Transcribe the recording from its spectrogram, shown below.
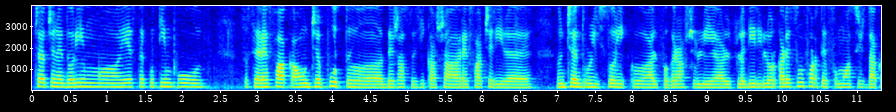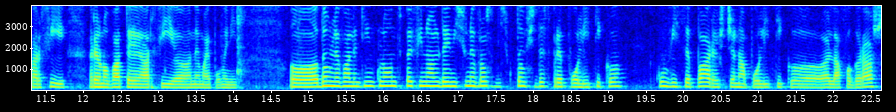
Ceea ce ne dorim este cu timpul să se refacă, au început deja să zic așa refacerile în centrul istoric uh, al Făgărașului, al clădirilor, care sunt foarte frumoase și dacă ar fi renovate, ar fi uh, nemaipomenit. Uh, domnule Valentin Clonț, pe final de emisiune vreau să discutăm și despre politică. Cum vi se pare scena politică la Făgăraș?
